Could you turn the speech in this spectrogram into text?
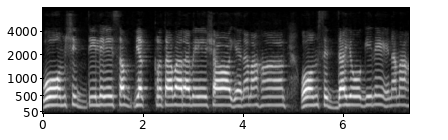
ॐ सिद्धिले सव्यकृतवरवेशाय नमः। ॐ सिद्धयोगिने नमः।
